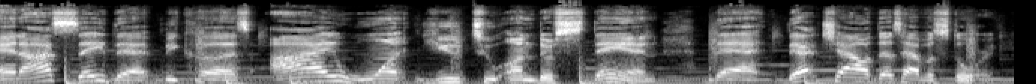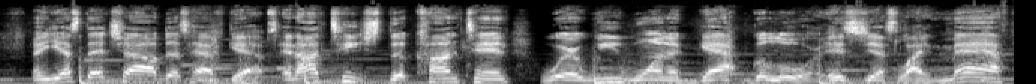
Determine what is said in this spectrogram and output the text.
And I say that because I want you to understand that that child does have a story. And yes, that child does have gaps. And I teach the content where we want a gap galore. It's just like math.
